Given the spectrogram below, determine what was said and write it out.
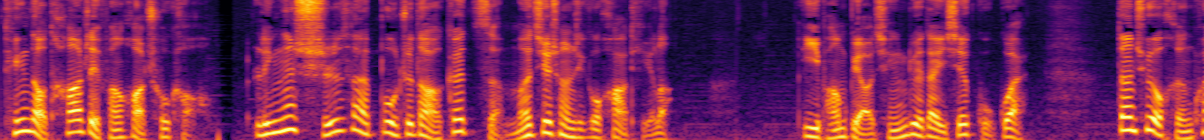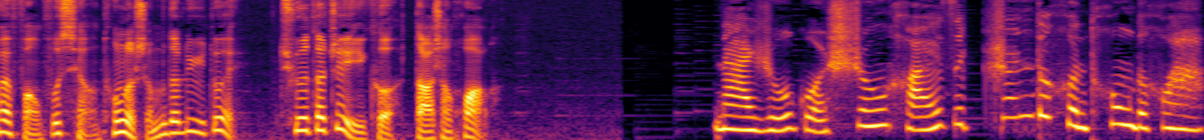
听到他这番话出口。林恩实在不知道该怎么接上这个话题了，一旁表情略带一些古怪，但却又很快仿佛想通了什么的绿队，却在这一刻搭上话了。那如果生孩子真的很痛的话，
